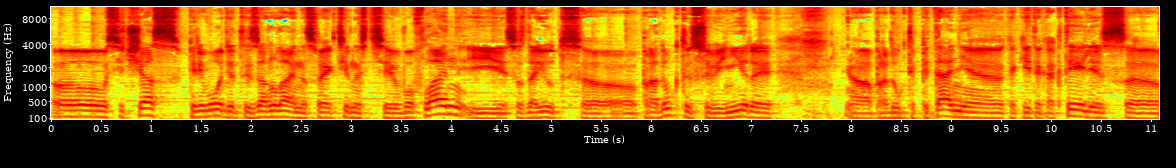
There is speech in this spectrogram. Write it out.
сейчас переводят из онлайна свои активности в офлайн и создают продукты, сувениры, продукты питания, какие-то коктейли с, э,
